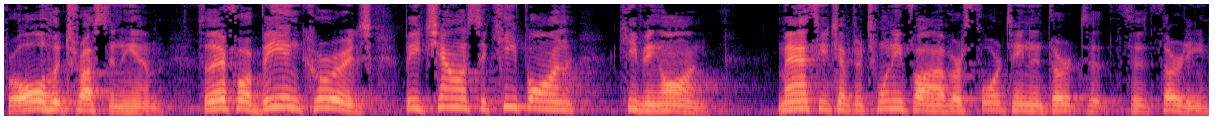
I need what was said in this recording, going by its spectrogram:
for all who trust in him. So therefore, be encouraged, be challenged to keep on keeping on. Matthew chapter 25, verse 14 and 30.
